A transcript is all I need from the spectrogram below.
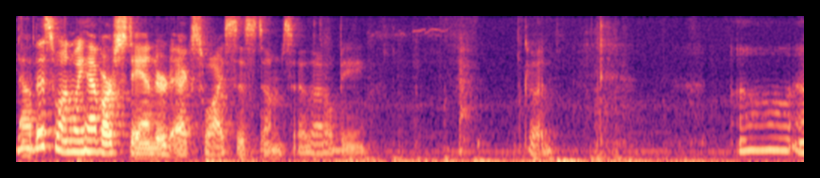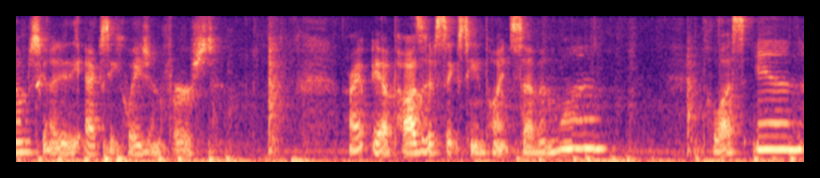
Now this one, we have our standard XY system, so that'll be good. Uh, I'm just to do the X equation first. Right, we have positive 16.71 plus N,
